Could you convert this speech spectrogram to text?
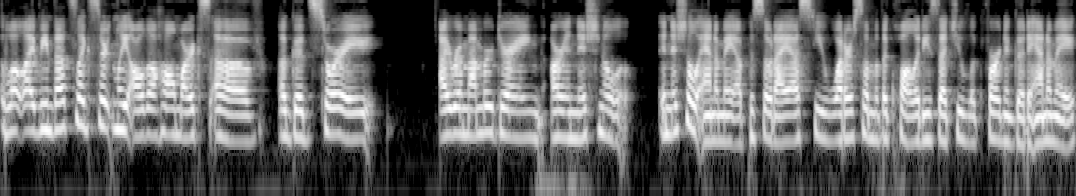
Well, I mean, that's like certainly all the hallmarks of a good story. I remember during our initial initial anime episode, I asked you what are some of the qualities that you look for in a good anime.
